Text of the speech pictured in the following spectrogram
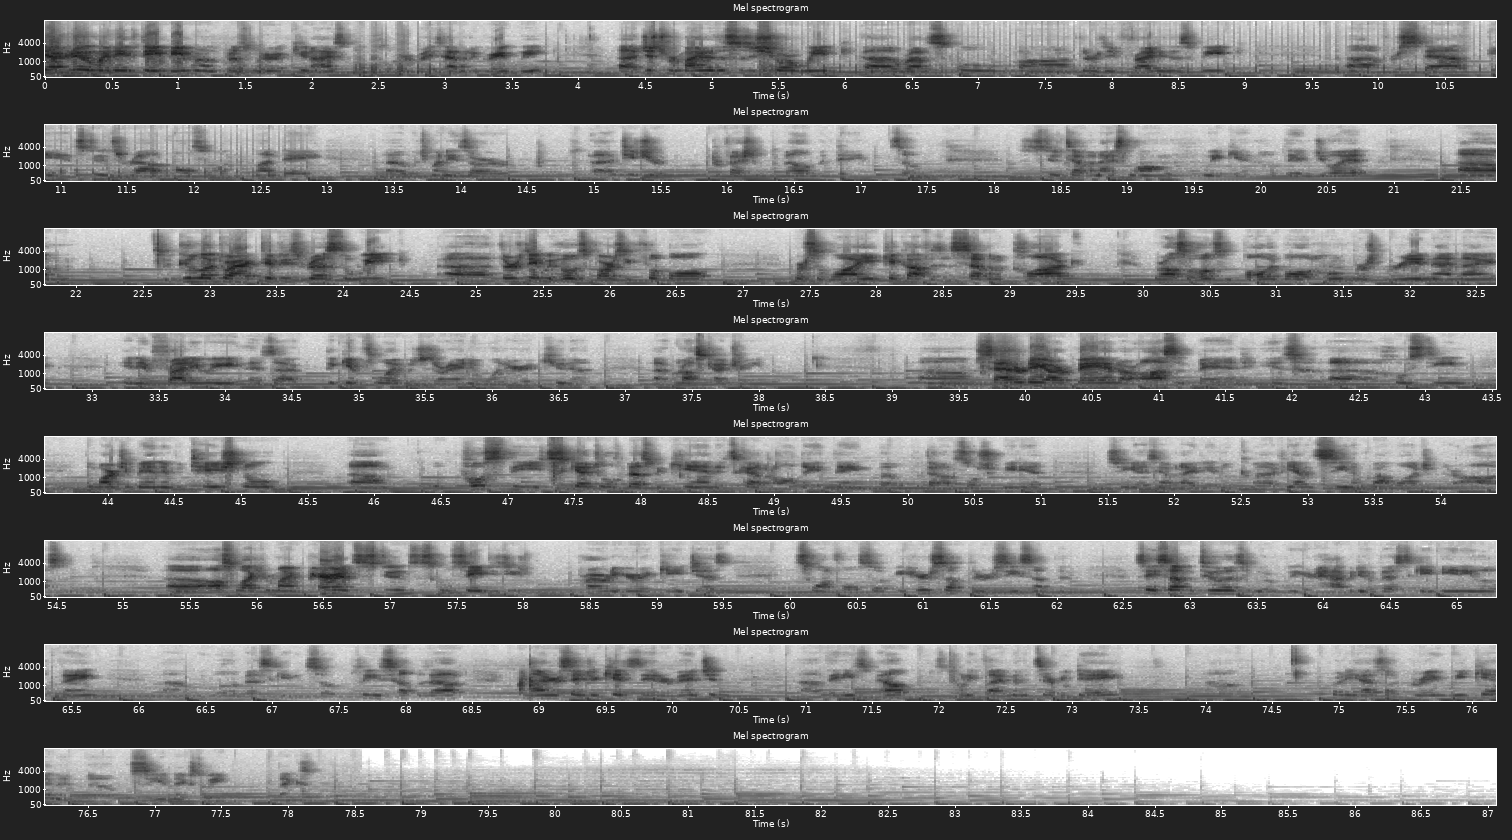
Good afternoon. My name is Dave Beamer. I'm the principal here at Kuna High School. Hope everybody's having a great week. Uh, just a reminder, this is a short week. Uh, we're out of school on Thursday, Friday this week uh, for staff, and students are out also on Monday, uh, which Monday is our uh, teacher professional development day. So students have a nice long weekend. Hope they enjoy it. Um, good luck to our activities the rest of the week. Uh, Thursday we host varsity football versus Hawaii. Kickoff is at 7 o'clock. We're also hosting volleyball at home versus Meridian that night. And then Friday we is uh, the Give Floyd, which is our annual one here at Kuna uh, cross country. Um, Saturday, our band, our awesome band, is uh, hosting the Marching Band Invitational. Um, we'll post the schedule as best we can. It's kind of an all-day thing, but we'll put that on social media so you guys have an idea and come out. If you haven't seen them, come out and watch them. They're awesome. Uh, also, like to remind parents, students, and school safety is usually priority here at KHS in Swan Falls. So if you hear something or see something, say something to us. We're, we're happy to investigate any little thing. Uh, we will investigate it. So please help us out. Reminder: send your kids to intervention uh, they need some help. It's 25 minutes every day. Um, everybody has a great weekend, and uh, we'll see you next week. Thanks.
